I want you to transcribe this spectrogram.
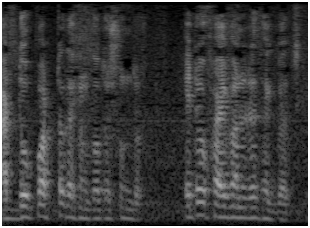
আর দোপাট্টা দেখেন কত সুন্দর। এটাও ফাইভ হান্ড্রেডে থাকবে আজকে।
